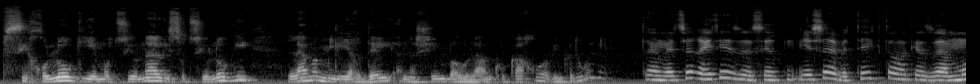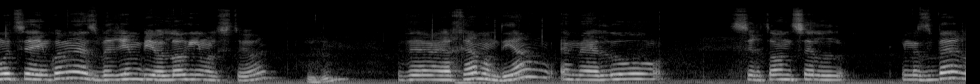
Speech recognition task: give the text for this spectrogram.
פסיכולוגי, אמוציונלי, סוציולוגי, למה מיליארדי אנשים בעולם כל כך אוהבים כדורגל. האמת שראיתי איזה סרט... יש אה, בטיקטוק איזה עמוד ש- עם כל מיני הסברים ביולוגיים על שטויות. ואחרי המונדיאל הם העלו סרטון של... עם הסבר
